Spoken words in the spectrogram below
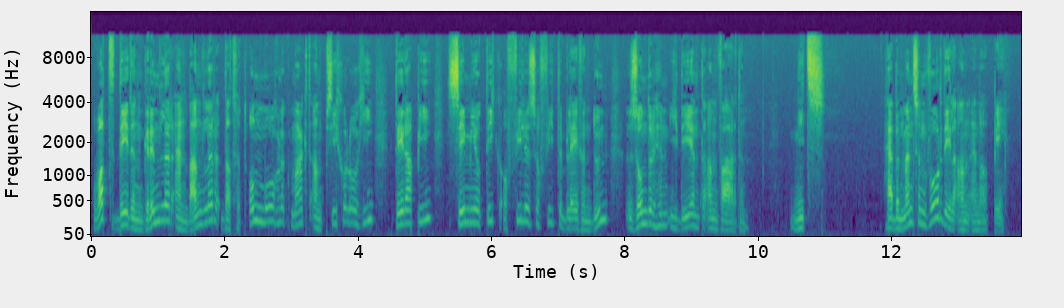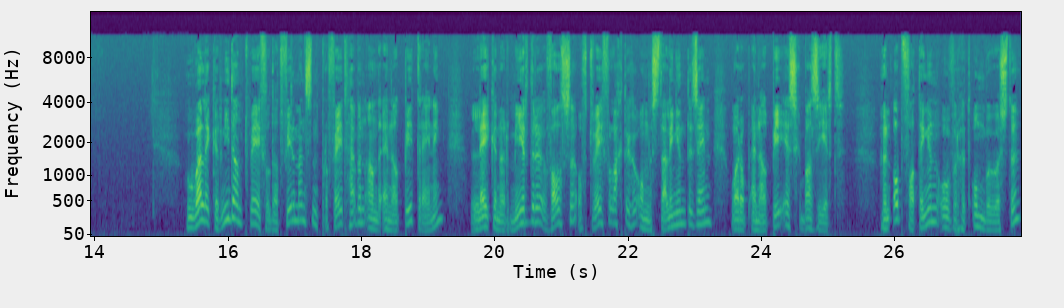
Wat deden Grindler en Bandler dat het onmogelijk maakt aan psychologie, therapie, semiotiek of filosofie te blijven doen zonder hun ideeën te aanvaarden? Niets. Hebben mensen voordelen aan NLP? Hoewel ik er niet aan twijfel dat veel mensen profijt hebben aan de NLP-training, lijken er meerdere valse of twijfelachtige onderstellingen te zijn waarop NLP is gebaseerd. Hun opvattingen over het onbewuste,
